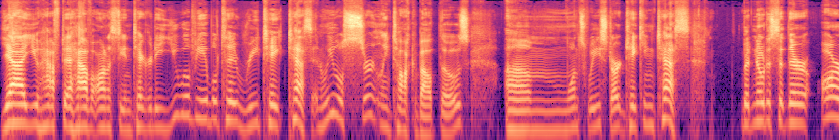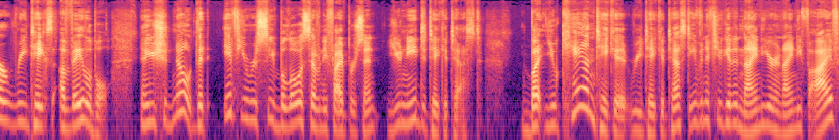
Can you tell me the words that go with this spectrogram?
Yeah, you have to have honesty, integrity. You will be able to retake tests, and we will certainly talk about those um, once we start taking tests. But notice that there are retakes available. Now, you should note that if you receive below a 75%, you need to take a test. But you can take a retake a test even if you get a 90 or a 95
